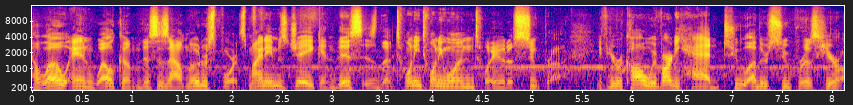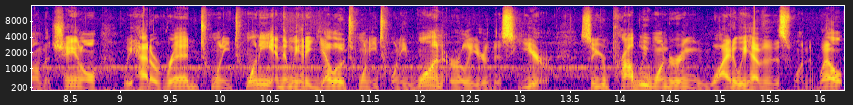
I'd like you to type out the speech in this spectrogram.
Hello and welcome. This is Out Motorsports. My name is Jake and this is the 2021 Toyota Supra. If you recall, we've already had two other Supras here on the channel. We had a red 2020 and then we had a yellow 2021 earlier this year. So you're probably wondering, why do we have this one? Well,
